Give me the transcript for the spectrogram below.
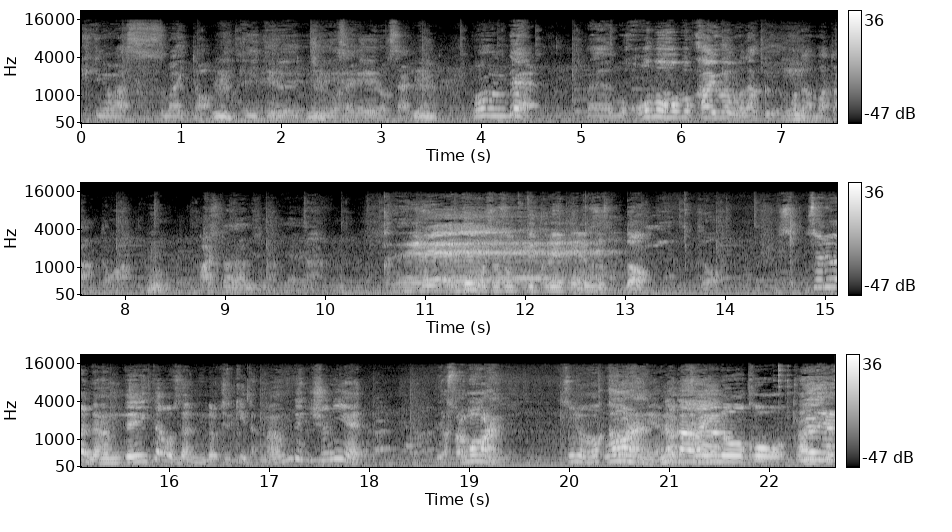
う聞き逃すまいとうん。聞いてる15歳、16歳で、うん。ほんで、えーもうほぼほぼ会話もなく、ほなまたとか、明日何時なんでも誘ってくれんねやずっと。そう。それはなんで板尾さんに後で聞いた？なんでジュニアやった？いやそれ分からへん。それ分からんねや。なんか才能をこういやいやいやい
